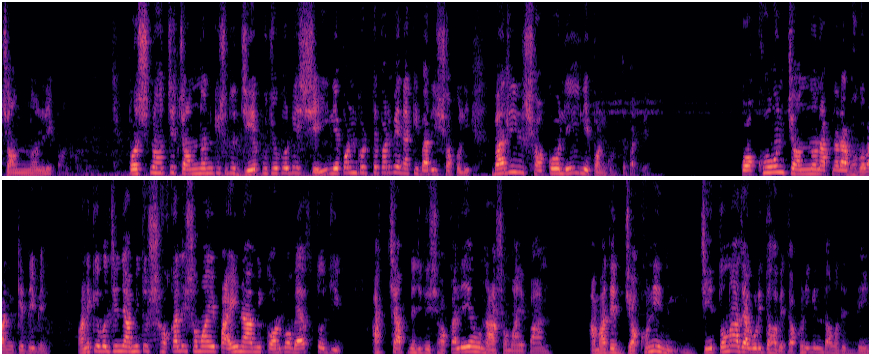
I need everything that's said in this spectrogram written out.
চন্দন লেপন করবেন। প্রশ্ন হচ্ছে, চন্দন কি শুধু যে পুজো করবে, সেই লেপন করতে পারবে নাকি বাড়ির সকলেই? বাড়ির সকলেই লেপন করতে পারবে। কখন চন্দন আপনারা ভগবানকে দেবেন? অনেকে বলছেন যে, আমি তো সকালে সময় পাই না, আমি কর্মব্যস্ত জীব। আচ্ছা আপনি যদি সকালেও না সময় পান, আমাদের যখনই চেতনা জাগরিত হবে, তখনই কিন্তু আমাদের দিন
